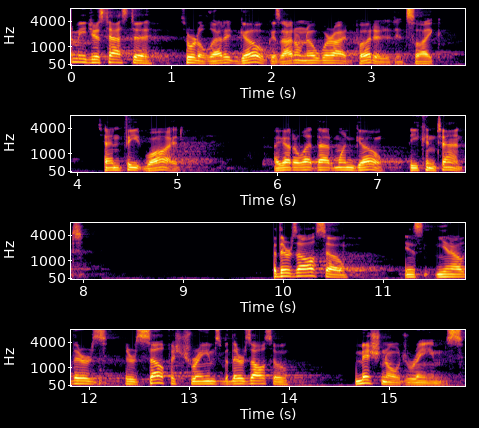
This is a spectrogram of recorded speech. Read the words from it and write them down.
of me just has to sort of let it go because I don't know where I'd put it. It's like 10 feet wide. I got to let that one go. Be content. But there's also, is you know, there's there's selfish dreams, but there's also missional dreams.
